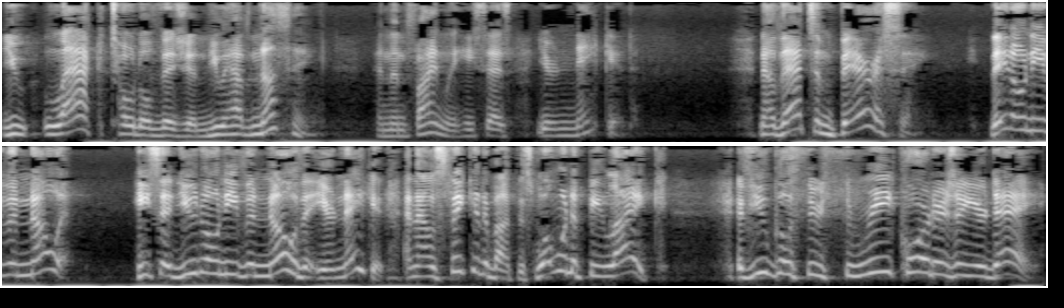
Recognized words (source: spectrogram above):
You lack total vision. You have nothing. And then finally, he says, You're naked. Now that's embarrassing. They don't even know it. He said, You don't even know that you're naked. And I was thinking about this. What would it be like if you go through three quarters of your day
